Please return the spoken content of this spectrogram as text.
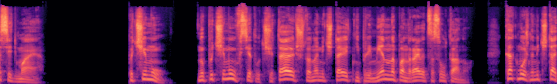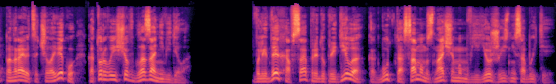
седьмая. Почему? Ну почему все тут считают, что она мечтает непременно понравиться султану? Как можно мечтать понравиться человеку, которого еще в глаза не видела? Валиде Хавса предупредила, как будто о самом значимом в ее жизни событии.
